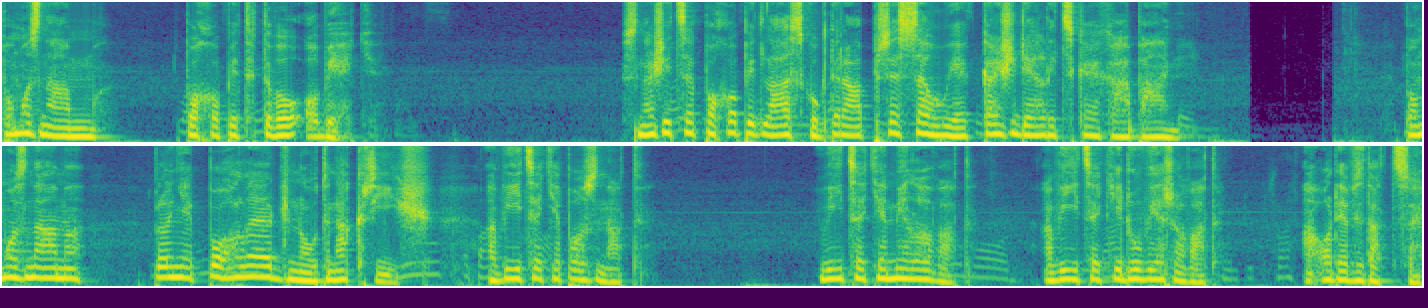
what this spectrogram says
Pomoz nám pochopit tvou oběť. Snažit se pochopit lásku, která přesahuje každé lidské chápání. Pomoz nám plně pohlédnout na kříž a více tě poznat. Více tě milovat a více ti důvěřovat a odevzdat se.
